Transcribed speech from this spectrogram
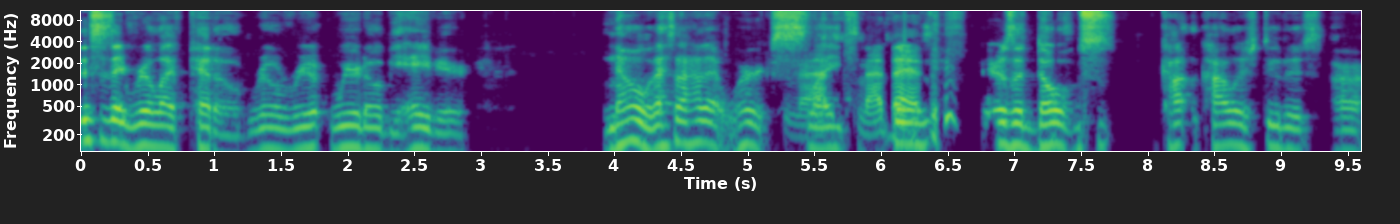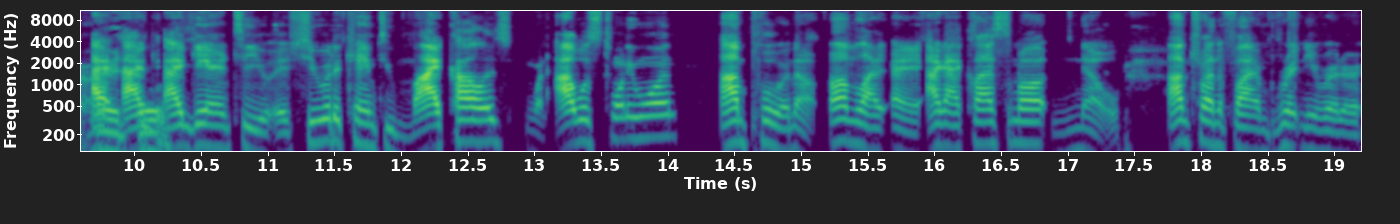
this is a real life pedo, real, real weirdo behavior. No, that's not how that works. Nah, like not there's, that. there's adults, co- college students are, are I, I. I guarantee you, if she would have came to my college when I was 21, I'm pulling up. I'm like, hey, I got class tomorrow. No, I'm trying to find Brittany Ritter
